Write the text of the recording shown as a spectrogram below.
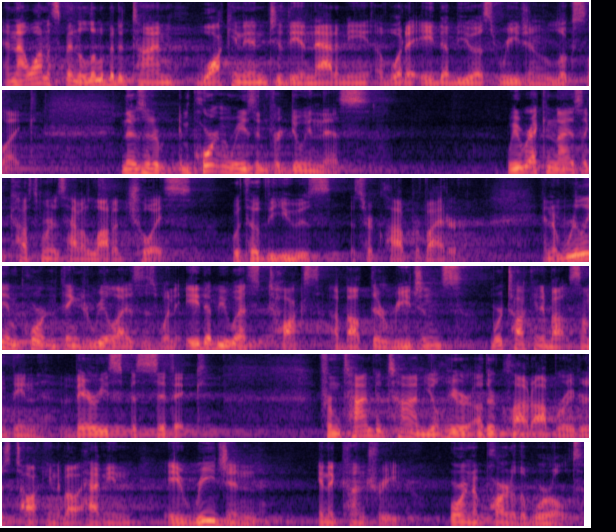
And I want to spend a little bit of time walking into the anatomy of what an AWS region looks like. And there's an important reason for doing this. We recognize that customers have a lot of choice with who they use as their cloud provider. And a really important thing to realize is when AWS talks about their regions, we're talking about something very specific. From time to time, you'll hear other cloud operators talking about having a region in a country or in a part of the world.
